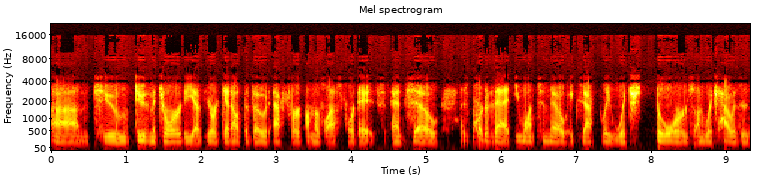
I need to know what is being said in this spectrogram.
um, to do the majority of your get out the vote effort on those last four days. And so, as part of that, you want to know exactly which doors on which houses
